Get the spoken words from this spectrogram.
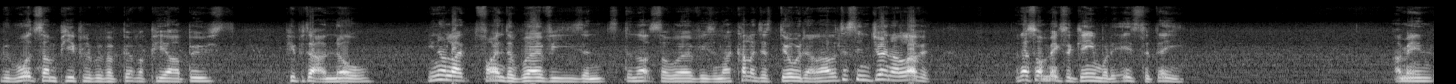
reward some people with a bit of a PR boost people that I know you know like find the worthies and the not so worthies and I kind of just deal with it and I just enjoy it and I love it and that's what makes the game what it is today I mean,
